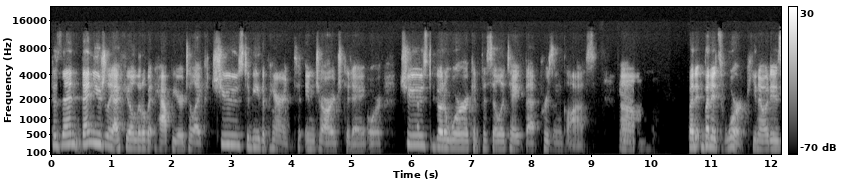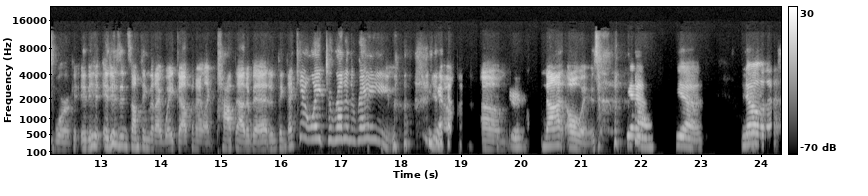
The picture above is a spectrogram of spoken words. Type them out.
because then then usually i feel a little bit happier to like choose to be the parent in charge today or choose to go to work and facilitate that prison class yeah. um but it, but it's work you know it is work it, it, it isn't something that i wake up and i like pop out of bed and think i can't wait to run in the rain you yeah. know um sure. not always yeah yeah no, that's,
